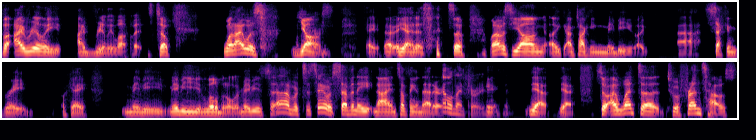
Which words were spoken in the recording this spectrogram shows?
but I really I really love it. So when I was young, okay, uh, yeah, it is. So when I was young, like I'm talking maybe like uh, second grade, okay, maybe maybe a little bit older, maybe it's uh, to say I was seven, eight, nine, something in that area elementary. Yeah. Yeah so i went uh, to a friend's house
